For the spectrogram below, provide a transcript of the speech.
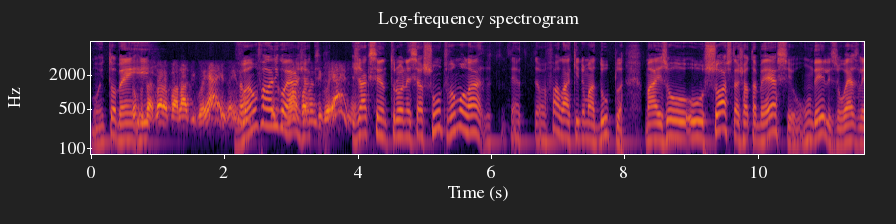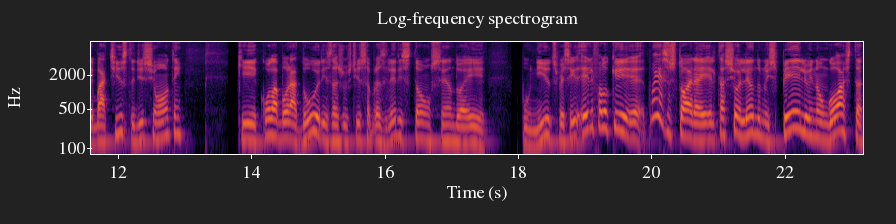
Muito bem. Vamos e... agora falar de Goiás? Aí, vamos falar de Goiás, já que, de Goiás né? já que você entrou nesse assunto, vamos lá. Vou falar aqui de uma dupla, mas o, o sócio da JBS, um deles, o Wesley Batista, disse ontem que colaboradores da justiça brasileira estão sendo aí punidos, perseguidos. Ele falou que. Como é essa história? Ele está se olhando no espelho e não gosta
